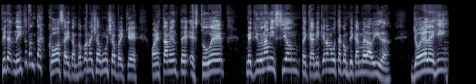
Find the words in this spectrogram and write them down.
fíjate, no he visto tantas cosas y tampoco no he hecho mucho porque honestamente estuve metido en una misión, porque a mí que no me gusta complicarme la vida. Yo elegí,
